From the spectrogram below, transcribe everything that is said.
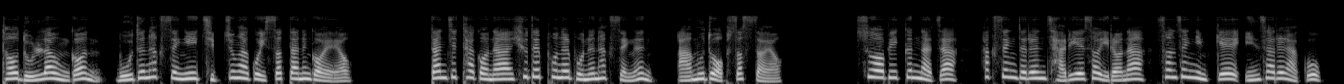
더 놀라운 건 모든 학생이 집중하고 있었다는 거예요. 딴짓하거나 휴대폰을 보는 학생은 아무도 없었어요. 수업이 끝나자 학생들은 자리에서 일어나 선생님께 인사를 하고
